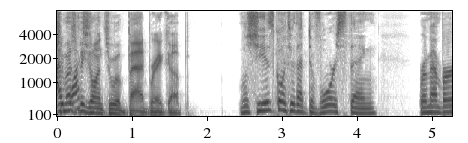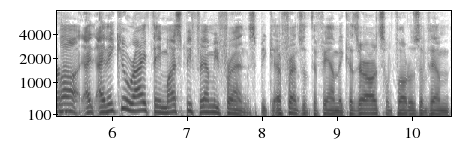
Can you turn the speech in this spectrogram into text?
She I must be watched- going through a bad breakup. well, she is going through that divorce thing. Remember? Well, I, I think you're right. They must be family friends, bec- uh, friends with the family, because there are some photos of him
